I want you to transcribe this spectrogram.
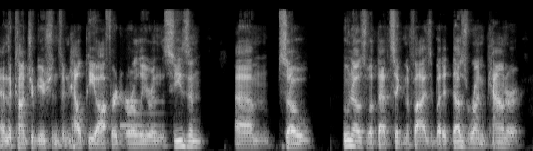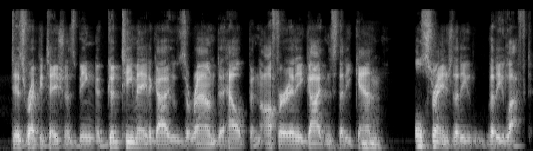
and the contributions and help he offered earlier in the season. Um, so who knows what that signifies, but it does run counter to his reputation as being a good teammate, a guy who's around to help and offer any guidance that he can. Mm-hmm. A little strange that he that he left.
